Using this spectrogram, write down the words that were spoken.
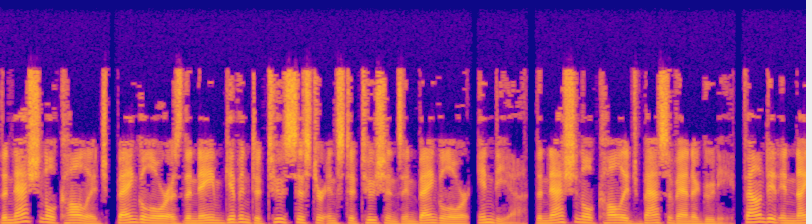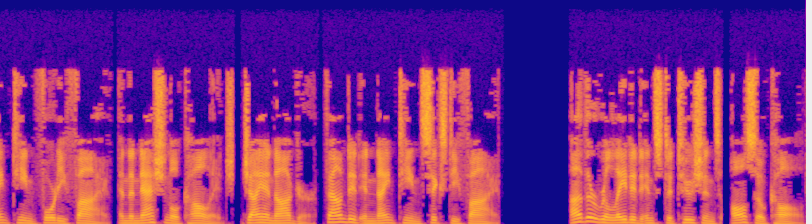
The National College, Bangalore is the name given to two sister institutions in Bangalore, India, the National College Basavanagudi, founded in 1945, and the National College, Jayanagar, founded in 1965. Other related institutions, also called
